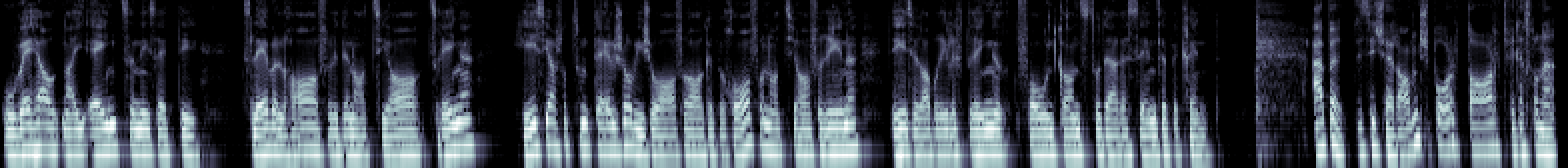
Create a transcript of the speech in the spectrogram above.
Und wenn halt noch Einzelne das Level haben, für der Nazi A zu ringen, haben sie ja schon zum Teil schon, wie schon Anfragen bekommen von Nationalvereinen, die haben sich aber eigentlich die Ringer voll und ganz zu dieser Essenz bekennt. Eben, das ist eine Randsportart, vielleicht so eine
